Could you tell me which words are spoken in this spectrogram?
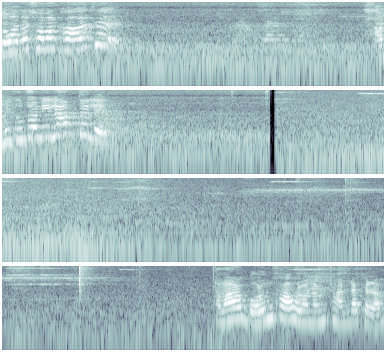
তোমাদের সবার খাওয়া আছে আমি দুটো নিলাম তাহলে? আমার গরম খাওয়া হলো না, আমি ঠান্ডা খেলাম।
